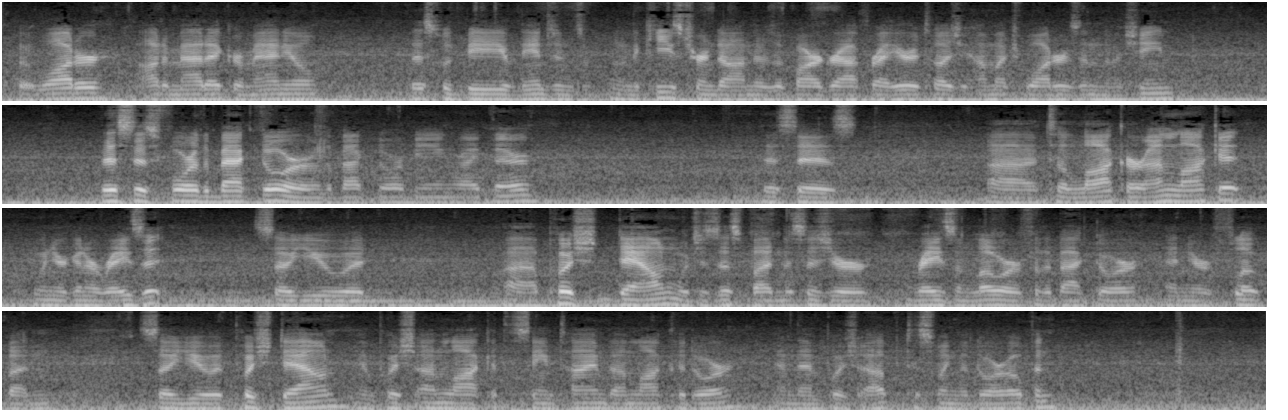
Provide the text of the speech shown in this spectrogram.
But water, automatic or manual. This would be if the engine's, when the key's turned on, there's a bar graph right here. It tells you how much water is in the machine. This is for the back door, the back door being right there. This is uh, to lock or unlock it when you're gonna raise it. So you would uh, push down, which is this button. This is your raise and lower for the back door and your float button. So you would push down and push unlock at the same time to unlock the door and then push up to swing the door open.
